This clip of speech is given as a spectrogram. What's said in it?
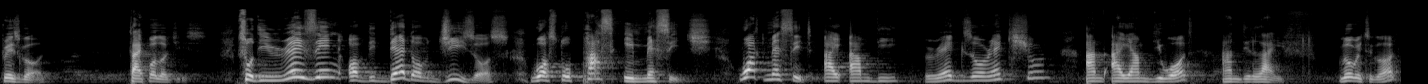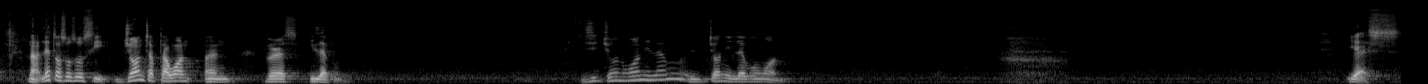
Praise God. Typologies. So the raising of the dead of Jesus was to pass a message. What message? I am the resurrection and I am the what? And the life. Glory to God. Now let us also see John chapter 1 and verse 11. Is it John 1 11? John 11 1. Yes.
